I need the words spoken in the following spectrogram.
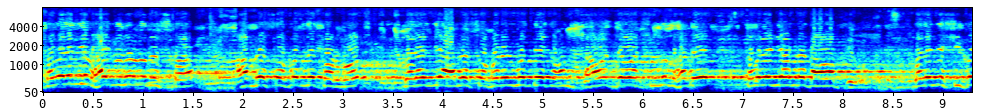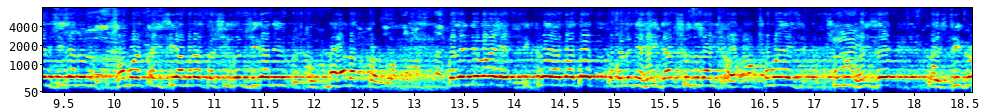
তো বলেন যে ভাই বুজুর্গ দুস্থ আমরা সফর যে করবো বলেন যে আমরা সফরের মধ্যে যখন দাওয়াত দেওয়ার সুযোগ হবে তো বলেন যে আমরা দাওয়াত দেব বলেন যে শিখন শিখানোর সময় পাইছি আমরা তো শিখন শিখানি মেহনত করব বলেন যে ভাই জিক্র আবাদত তো বলেন যে সেইটার সুযোগ আইছে- অ- অ- সময় আইছে- সুযোগ হয়েছে তো জিক্র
